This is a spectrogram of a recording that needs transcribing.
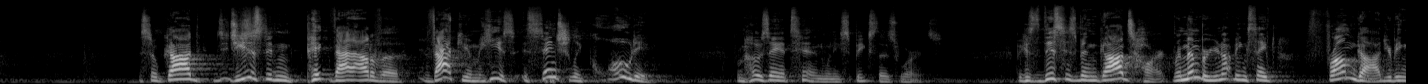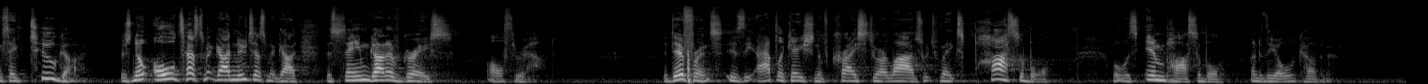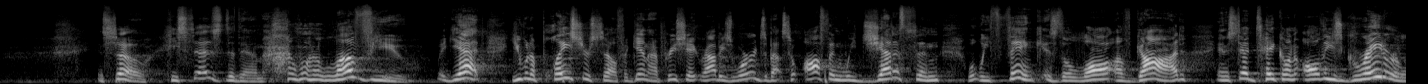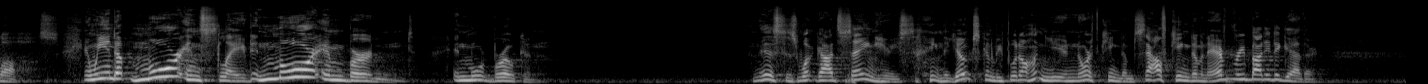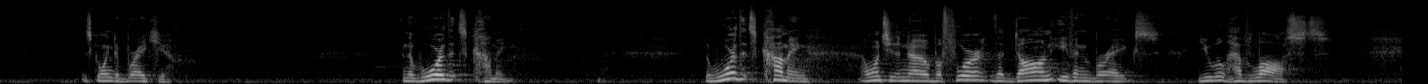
So, God, Jesus didn't pick that out of a vacuum. He is essentially quoting from Hosea 10 when he speaks those words. Because this has been God's heart. Remember, you're not being saved from God, you're being saved to God. There's no Old Testament God, New Testament God, the same God of grace all throughout. The difference is the application of Christ to our lives, which makes possible what was impossible under the Old Covenant. And so he says to them, I want to love you. But yet, you want to place yourself, again, I appreciate Robbie's words about so often we jettison what we think is the law of God and instead take on all these greater laws. And we end up more enslaved and more emburdened and more broken. And this is what God's saying here. He's saying the yoke's going to be put on you, North Kingdom, South Kingdom, and everybody together is going to break you. And the war that's coming, the war that's coming, I want you to know before the dawn even breaks, you will have lost.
